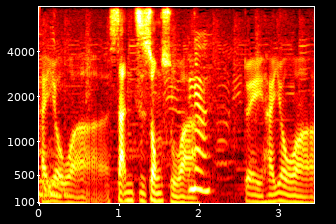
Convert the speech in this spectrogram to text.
还有啊三只松鼠啊，那对，还有啊。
